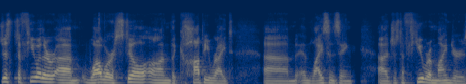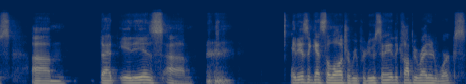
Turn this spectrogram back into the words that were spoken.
Just a few other um, while we're still on the copyright um, and licensing, uh, just a few reminders um, that it is. Um, It is against the law to reproduce any of the copyrighted works,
